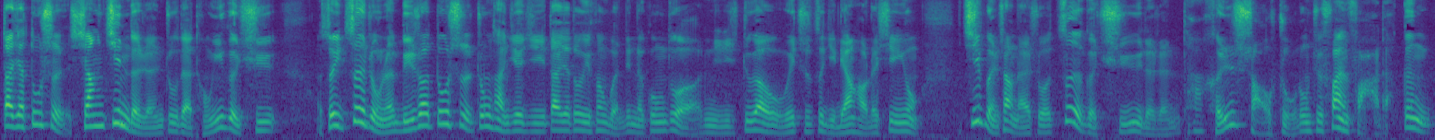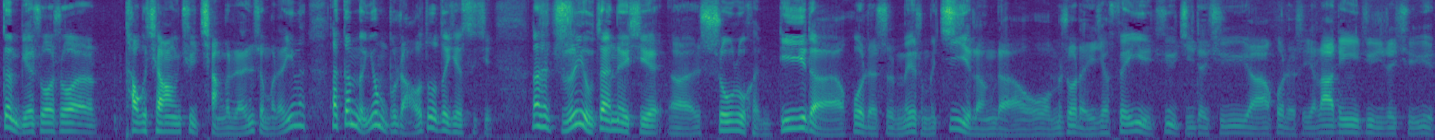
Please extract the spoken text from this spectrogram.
大家都是相近的人，住在同一个区，所以这种人，比如说都是中产阶级，大家都有一份稳定的工作，你都要维持自己良好的信用。基本上来说，这个区域的人他很少主动去犯法的，更更别说说掏个枪去抢个人什么的，因为他根本用不着做这些事情。但是只有在那些呃收入很低的，或者是没有什么技能的，我们说的一些非裔聚集的区域啊，或者是一些拉丁裔聚集的区域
